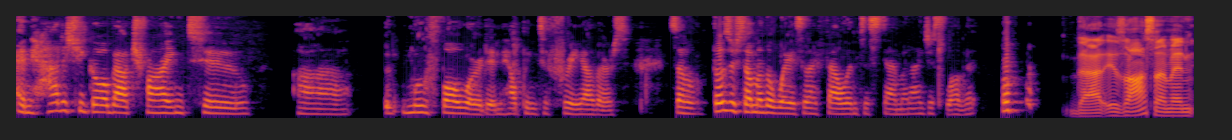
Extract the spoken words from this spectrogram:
And how did she go about trying to uh, move forward in helping to free others? So those are some of the ways that I fell into STEM, and I just love it. That is awesome. And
